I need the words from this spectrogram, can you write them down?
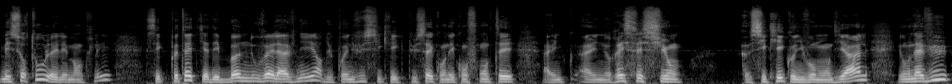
mais surtout l'élément clé, c'est que peut-être qu'il y a des bonnes nouvelles à venir du point de vue cyclique. Tu sais qu'on est confronté à une, à une récession euh, cyclique au niveau mondial, et on a vu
